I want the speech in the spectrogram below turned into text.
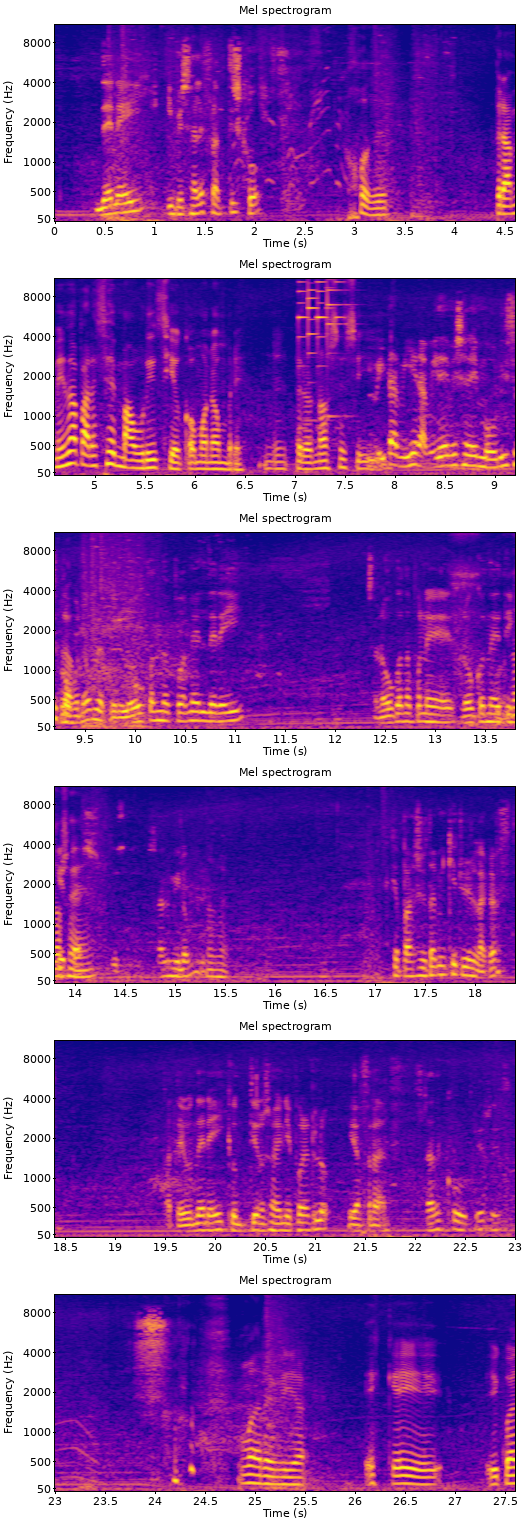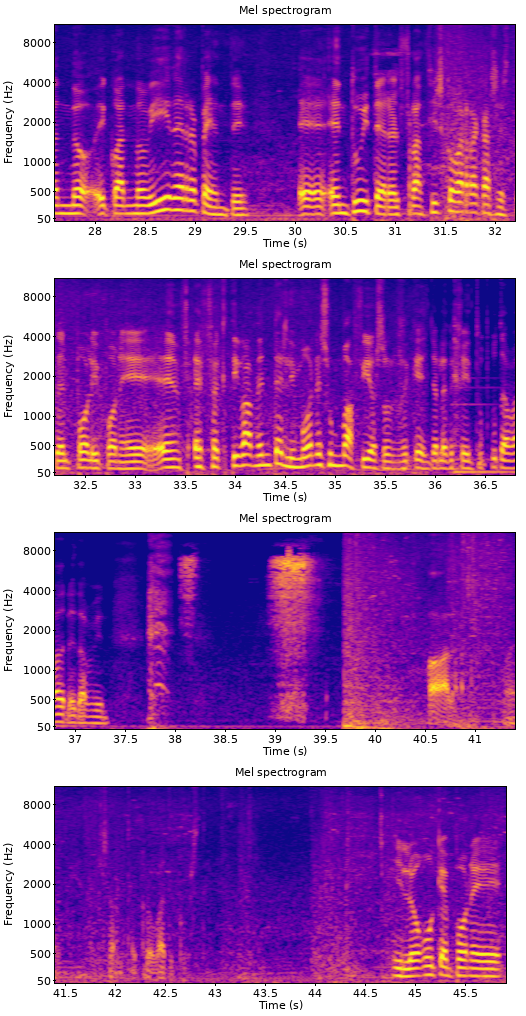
DNI y me sale Francisco. Joder. Pero a mí me aparece Mauricio como nombre. Pero no sé A mí si. también, a mí debe ser Mauricio Claro. como nombre, pero luego cuando pone el DNI... O sea, luego cuando pone... Luego cuando No sé, etiquetas, ¿eh? pues, sale mi nombre. No sé. ¿Qué pasa? Yo también quiero ir a la cárcel. A tener un DNI que un tío no sabe ni ponerlo y a Fran... Franco Gutiérrez. Madre mía. Es que. Y cuando, y cuando vi de repente eh, en Twitter el Francisco Barracas este, el poli, pone. "Ef- Efectivamente, Limón es un mafioso. No sé qué. Yo le dije, y tu puta madre también. ¡Hala! Madre mía, el salto acrobático este. Y luego que pone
